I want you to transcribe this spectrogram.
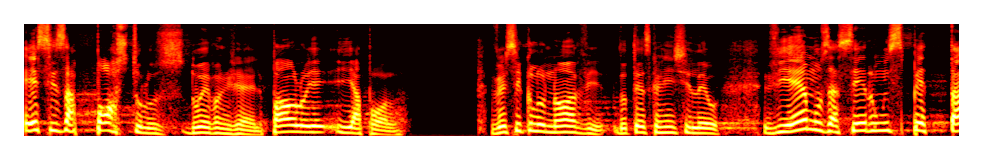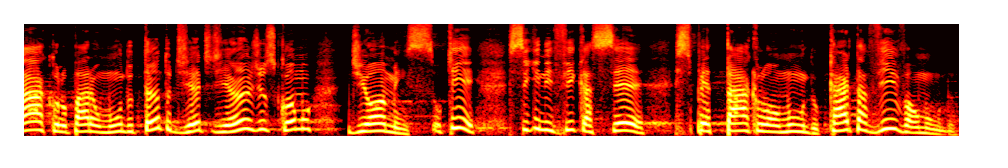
esses apóstolos do Evangelho, Paulo e, e Apolo. Versículo 9 do texto que a gente leu: Viemos a ser um espetáculo para o mundo, tanto diante de anjos como de homens. O que significa ser espetáculo ao mundo? Carta viva ao mundo.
